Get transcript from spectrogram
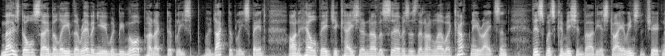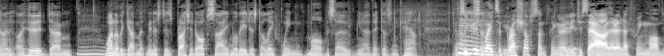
Most also believe the revenue would be more productively, productively spent on health, education, and other services than on lower company rates. And this was commissioned by the Australia Institute. And I, I heard um, one of the government ministers brush it off, saying, "Well, they're just a left-wing mob, so you know that doesn't count." It's a good So, way to yeah. brush off something, really. Yeah. Just say, ah, they're a left wing mob.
